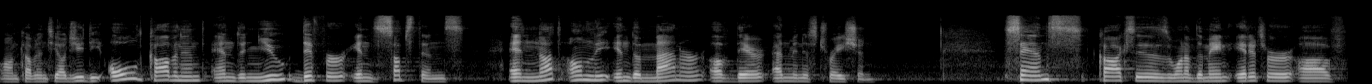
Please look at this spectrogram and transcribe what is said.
on covenant theology the old covenant and the new differ in substance and not only in the manner of their administration. Since Cox is one of the main editor of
